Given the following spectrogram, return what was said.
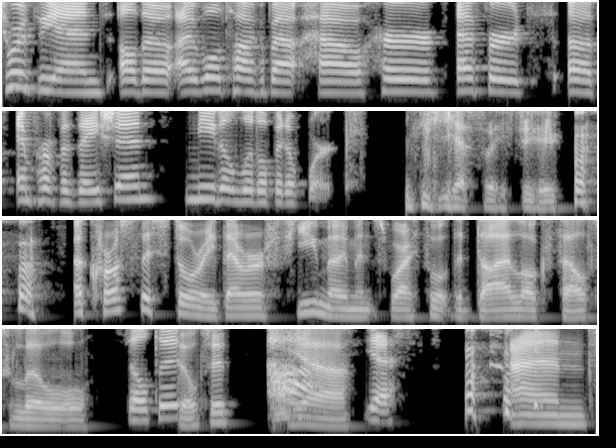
towards the end, although I will talk about how her efforts of improvisation need a little bit of work. yes, they do. Across this story, there are a few moments where I thought the dialogue felt a little Stilted. stilted. Ah, Yeah. Yes. and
